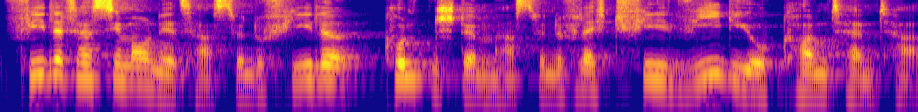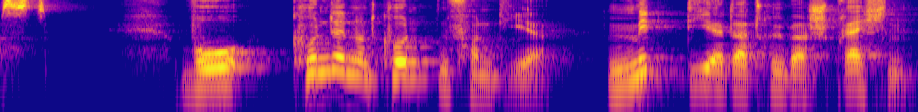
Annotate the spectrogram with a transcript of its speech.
viele Testimonials hast, wenn du viele Kundenstimmen hast, wenn du vielleicht viel Videocontent hast, wo Kundinnen und Kunden von dir mit dir darüber sprechen,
